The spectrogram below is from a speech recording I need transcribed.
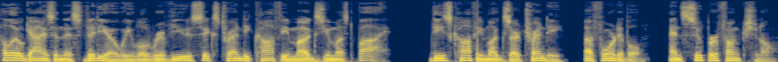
Hello guys in this video we will review 6 trendy coffee mugs you must buy. These coffee mugs are trendy, affordable, and super functional.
